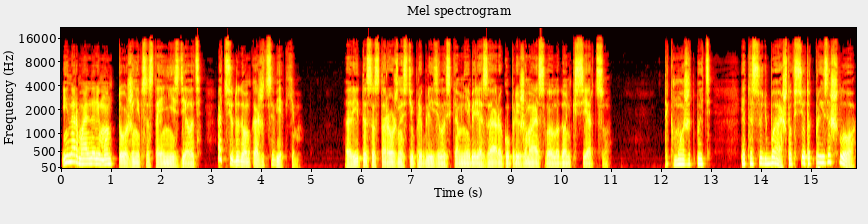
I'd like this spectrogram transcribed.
И нормальный ремонт тоже не в состоянии сделать. Отсюда дом кажется ветхим. Рита с осторожностью приблизилась ко мне, беря за руку, прижимая свою ладонь к сердцу. «Так, может быть, это судьба, что все так произошло.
